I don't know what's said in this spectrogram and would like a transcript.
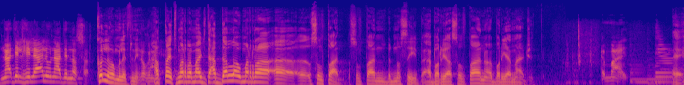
نادي الهلال ونادي النصر. كلهم الاثنين. الأغنية. حطيت مرة ماجد عبد الله ومرة آه، سلطان. سلطان بالنصيب. عبر يا سلطان وعبر يا ماجد. ما إيه.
